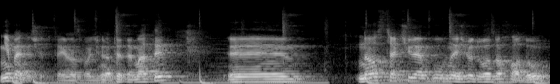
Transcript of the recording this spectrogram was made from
nie będę się tutaj rozwodził na te tematy, e, no straciłem główne źródło dochodu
